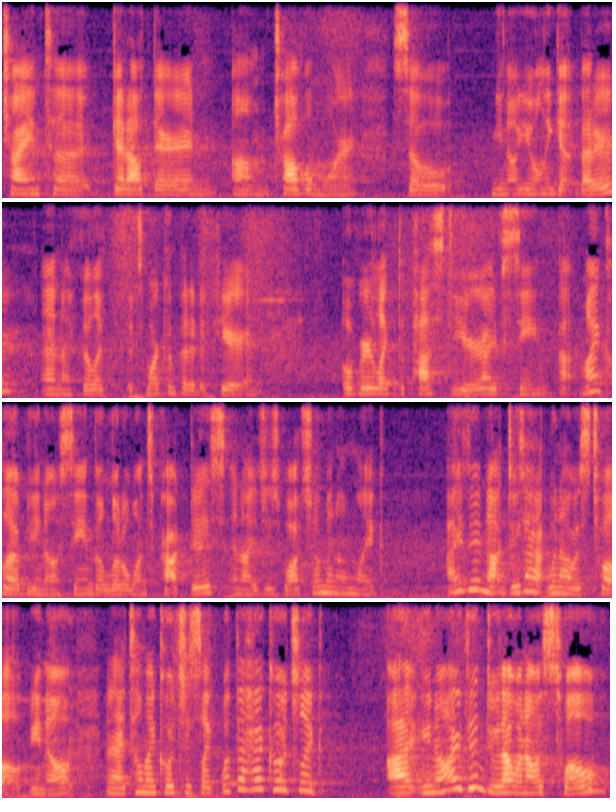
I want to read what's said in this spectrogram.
trying to get out there and um, travel more. So you know you only get better. And I feel like it's more competitive here. And over like the past year i've seen at my club you know seeing the little ones practice. And i just watch them and i'm like i did not do that when i was 12 you know? And i tell my coaches like what the heck coach? Like i you know i didn't do that when i was 12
